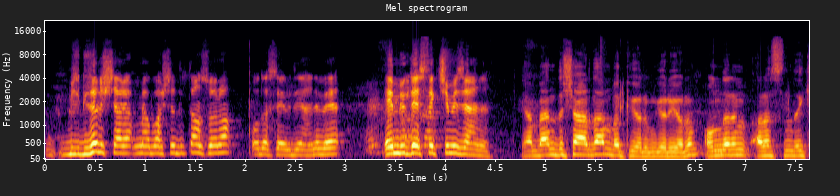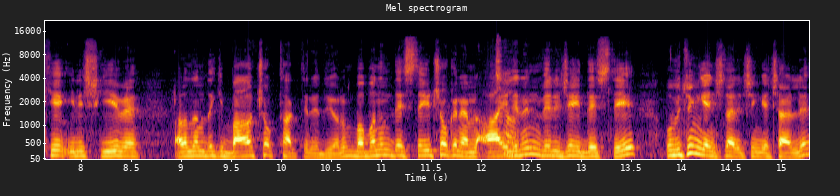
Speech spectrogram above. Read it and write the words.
biz güzel işler yapmaya başladıktan sonra o da sevdi yani ve en büyük destekçimiz yani. Yani ben dışarıdan bakıyorum, görüyorum. Onların arasındaki ilişkiyi ve aralarındaki bağı çok takdir ediyorum. Babanın desteği çok önemli. Ailenin vereceği desteği. Bu bütün gençler için geçerli.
